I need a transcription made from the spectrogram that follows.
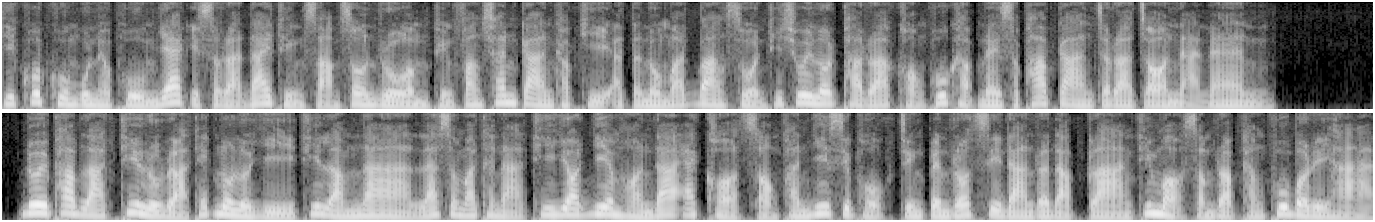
ที่ควบคุมอุณหภูมิแยกอิสระได้ถึง 3 โซนรวม ถึงฟังก์ชันการขับขี่อัตโนมัติบางส่วนที่ช่วยลดภาระของผู้ขับในสภาพการจราจรหนาแน่น ด้วยภาพลักษณ์ที่หรูหราเทคโนโลยีที่ล้ำหน้า และสมรรถนะที่ยอดเยี่ยม Honda Accord 2026 จึงเป็นรถซีดานระดับกลางที่เหมาะสำหรับทั้งผู้บริหาร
